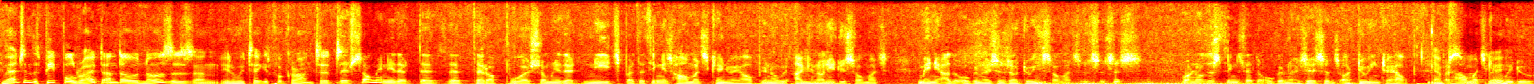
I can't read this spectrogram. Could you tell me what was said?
imagine the people right under our noses, and you know, we take it for granted. There's so many that, that, that, that are poor, so many that needs. But the thing is, how much can you help? You know, I can Mhm. only do so much. Many other organizations are doing so much. It's, it's just one of those things that the organizations are doing to help. But how much can we do?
